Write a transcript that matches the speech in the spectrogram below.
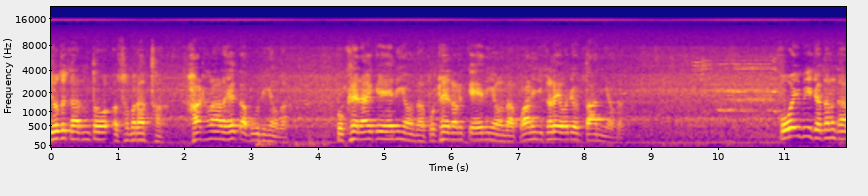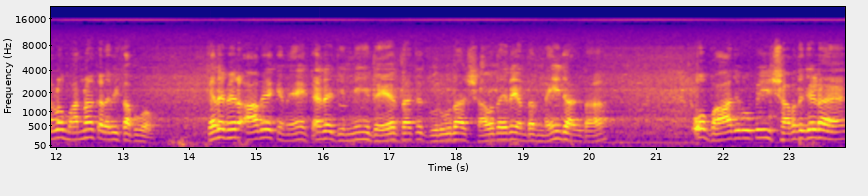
ਯੁੱਧ ਕਰਨ ਤੋਂ ਅਸਮਰੱਥ ਹਾਂ। ਹੱਠ ਨਾਲ ਇਹ ਕਾਬੂ ਨਹੀਂ ਆਉਂਦਾ। ਭੁੱਖੇ ਰਹਿ ਕੇ ਇਹ ਨਹੀਂ ਆਉਂਦਾ, ਪੁੱਠੇ ਲੜ ਕੇ ਇਹ ਨਹੀਂ ਆਉਂਦਾ, ਪਾਣੀ 'ਚ ਖੜੇ ਹੋ ਜਾਓ ਤਾਂ ਨਹੀਂ ਆਉਂਦਾ। ਕੋਈ ਵੀ ਯਤਨ ਕਰ ਲਓ, ਮਨ ਨਾ ਕਦੇ ਵੀ ਕਾਬੂ ਆਓ। ਕਹਿੰਦੇ ਫਿਰ ਆਵੇ ਕਿਵੇਂ? ਕਹਿੰਦੇ ਜਿੰਨੀ ਦੇਰ ਤੱਕ ਗੁਰੂ ਦਾ ਸ਼ਬਦ ਇਹਦੇ ਅੰਦਰ ਨਹੀਂ ਜਾਗਦਾ, ਉਹ ਬਾਜ ਰੂਪੀ ਸ਼ਬਦ ਜਿਹੜਾ ਹੈ,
